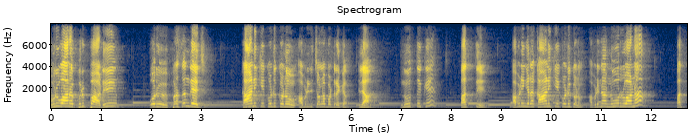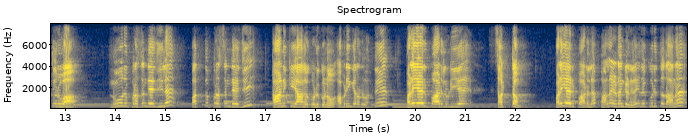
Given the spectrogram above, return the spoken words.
உருவான பிற்பாடு ஒரு பிரசன்டேஜ் காணிக்கை கொடுக்கணும் அப்படின்னு சொல்லப்பட்டிருக்கிறது. இல்ல? நூத்துக்கு பத்து அப்படிங்கிற காணிக்கை கொடுக்கணும். அப்படின்னா நூறு ரூபானா பத்து ரூபா? நூறு பர்சன்டேஜில் பத்து பர்சன்டேஜ் காணிக்கையாக கொடுக்கணும். அப்படிங்கிறது வந்து பழைய ஏற்பாடுடைய சட்டம். பழைய ஏற்பாடுல பல இடங்களில் இது குறித்ததான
